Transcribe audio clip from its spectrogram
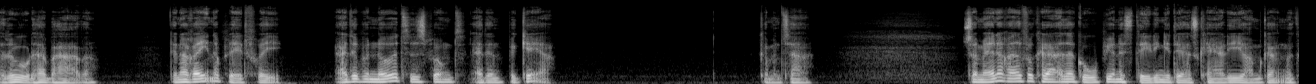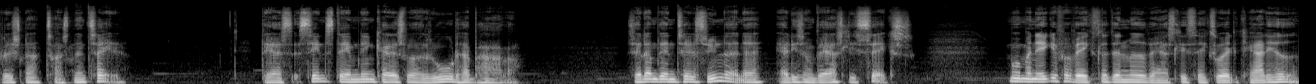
Rudha Bhava. Den er ren og pletfri. Er det på noget tidspunkt, at den begær? Kommentar. Som allerede forklaret er gopiernes stilling i deres kærlige omgang med Krishna transcendental. Deres sindstemning kaldes for Rudha Bhava. Selvom den tilsyneladende er ligesom værslig sex, må man ikke forveksle den med værtslig seksuel kærlighed,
